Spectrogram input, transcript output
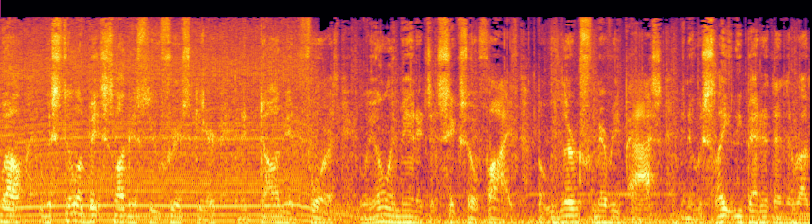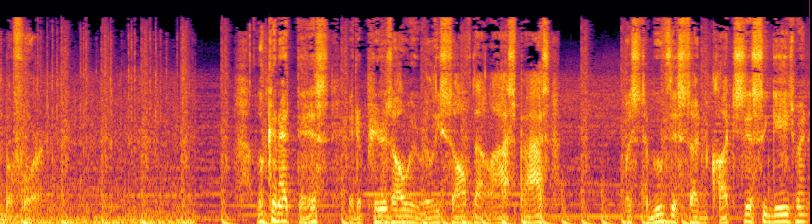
Well, it was still a bit sluggish through first gear and a dog in fourth, and we only managed at 605, but we learned from every pass, and it was slightly better than the run before. Looking at this, it appears all we really solved that last pass was to move the sudden clutch disengagement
